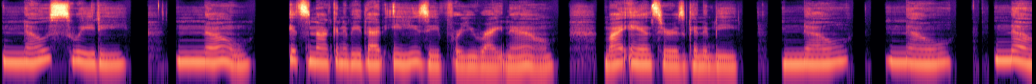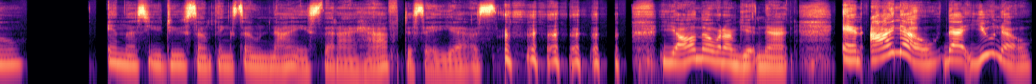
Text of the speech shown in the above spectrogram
No, sweetie, no, it's not going to be that easy for you right now. My answer is going to be no, no, no unless you do something so nice that I have to say yes. Y'all know what I'm getting at. And I know that you know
